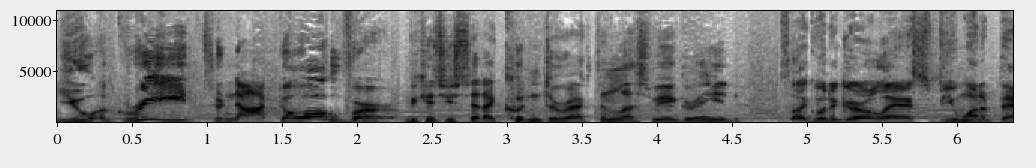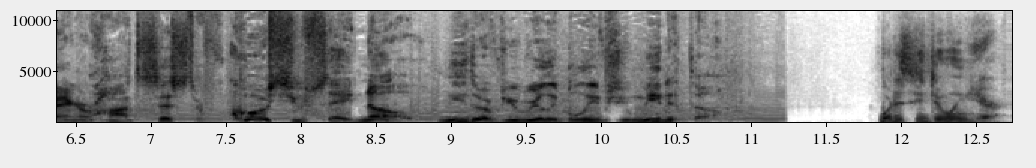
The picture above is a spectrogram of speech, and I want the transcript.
You agreed to not go over. Because you said I couldn't direct unless we agreed. It's like when a girl asks if you want to bang her hot sister. Of course you say no. Neither of you really believes you mean it, though. What is he doing here?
